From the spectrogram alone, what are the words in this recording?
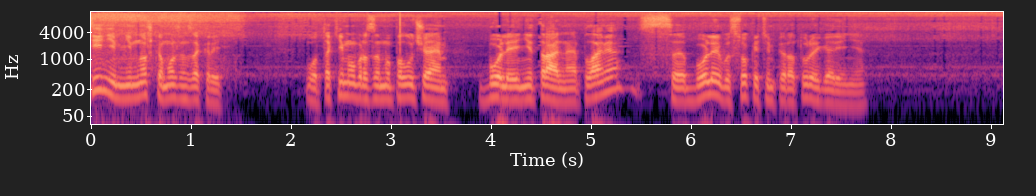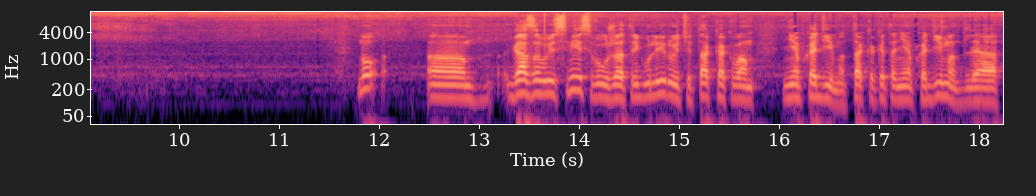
синим немножко можно закрыть. Вот таким образом мы получаем более нейтральное пламя с более высокой температурой горения. Ну, э, газовую смесь вы уже отрегулируете так, как вам необходимо, так как это необходимо для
